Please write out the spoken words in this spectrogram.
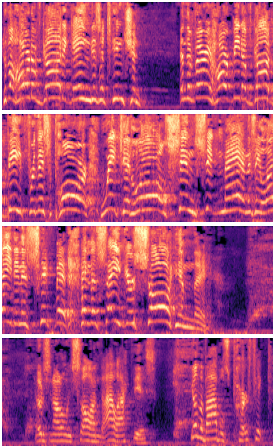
To the heart of God, it gained his attention. And the very heartbeat of God beat for this poor, wicked, lost, sin sick man as he laid in his sickbed. and the Savior saw him there. Notice not only saw him, but I like this. You know the Bible's perfect.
